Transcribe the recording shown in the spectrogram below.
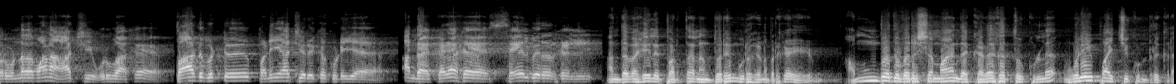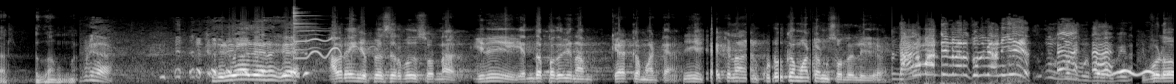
ஒரு உன்னதமான ஆட்சி உருவாக பாடுபட்டு பணியாற்றி இருக்கக்கூடிய அந்த கழக செயல் வீரர்கள் அந்த வகையில் பார்த்தால் நம் துரைமுருகன் அவர்கள் ஐம்பது வருஷமா இந்த கழகத்துக்குள்ள ஒளி பாய்ச்சி கொண்டிருக்கிறார். அதுதான் உண்மை. தெரியாது எனக்கு. அவரே இங்க பேசுற போது சொன்னார் இனி எந்த பதவியும் நான் கேட்க மாட்டேன். நீங்க கேட்கலாம் கொடுக்க மாட்டேன்னு சொல்லலையே. இவ்வளவு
